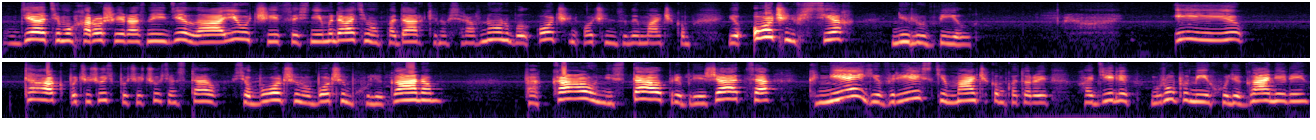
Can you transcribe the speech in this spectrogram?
делать ему хорошие разные дела, и учиться с ним, и давать ему подарки, но все равно он был очень-очень злым мальчиком и очень всех не любил. И так, по чуть-чуть, по чуть-чуть он стал все большим и большим хулиганом, пока он не стал приближаться к нееврейским мальчикам, которые ходили группами и хулиганили.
